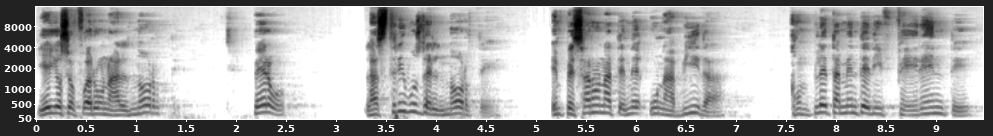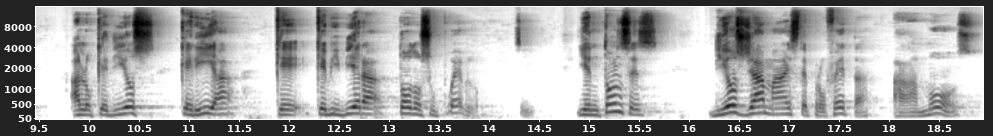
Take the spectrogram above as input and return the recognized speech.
Y ellos se fueron al norte. Pero las tribus del norte empezaron a tener una vida completamente diferente a lo que Dios quería que, viviera todo su pueblo. Y entonces Dios llama a este profeta, a Amós,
